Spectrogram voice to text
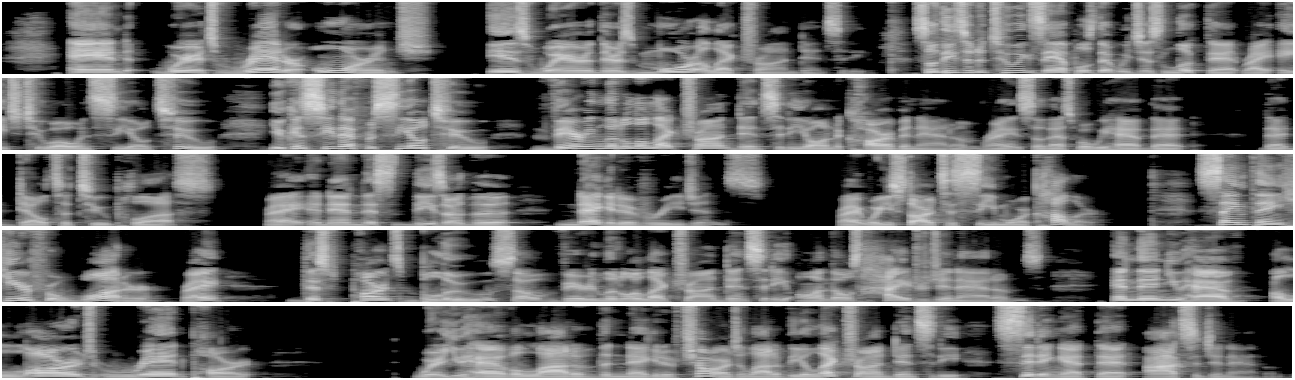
And where it's red or orange is where there's more electron density. So these are the two examples that we just looked at, right? H2O and CO2. You can see that for CO2, very little electron density on the carbon atom, right? So that's where we have that that delta 2 plus, right? And then this these are the negative regions, right? Where you start to see more color. Same thing here for water, right? This part's blue, so very little electron density on those hydrogen atoms. And then you have a large red part where you have a lot of the negative charge, a lot of the electron density sitting at that oxygen atom.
